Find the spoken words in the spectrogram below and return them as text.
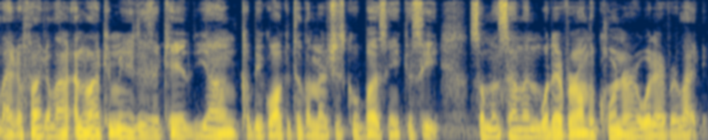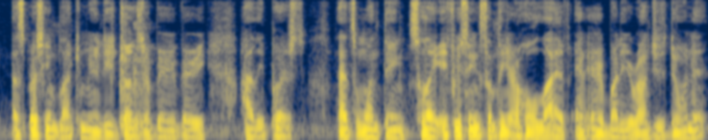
like I feel like a lot in a lot of communities, a kid young could be walking to the elementary school bus and he could see someone selling whatever on the corner or whatever. Like especially in black communities, drugs are very very highly pushed. That's one thing. So like if you're seeing something your whole life and everybody around you is doing it,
